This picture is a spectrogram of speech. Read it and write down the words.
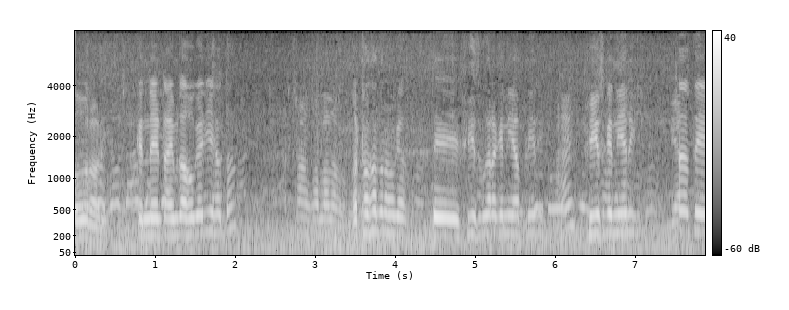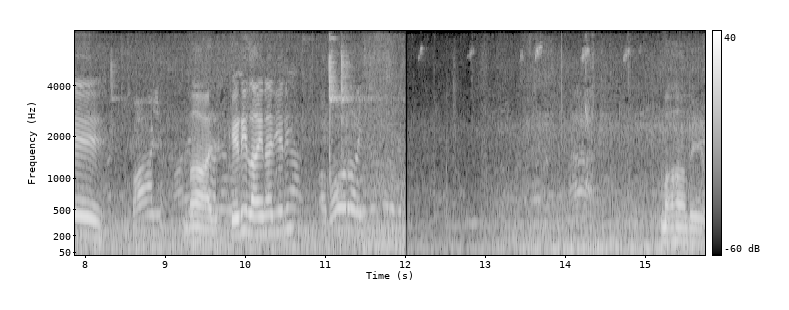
ਹੋਰ ਵਾਲੀ ਕਿੰਨੇ ਟਾਈਮ ਦਾ ਹੋ ਗਿਆ ਜੀ ਇਹ ਉਹਦਾ 8 ਸਾਲਾਂ ਦਾ ਹੋ 8 ਸਾਲ ਦਾ ਹੋ ਗਿਆ। ਤੇ ਫੀਸ ਵਗੈਰਾ ਕਿੰਨੀ ਆ ਆਪਣੀ ਇਹਦੀ? ਫੀਸ ਕਿੰਨੀ ਹੈ ਇਹਦੀ? ਤੇ ਬਾਜ। ਬਾਜ। ਕਿਹੜੀ ਲਾਈਨ ਆ ਜੀ ਇਹਦੀ? ਅਬੋਰ ਵਾਲੀ ਮਹਾਦੇਵ।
